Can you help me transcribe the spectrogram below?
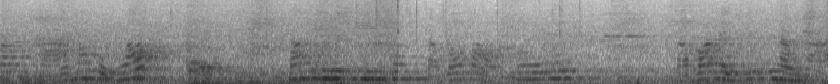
รักษาว่าหุ่นเนาะครับบางทีกินคนกับว่าบอกเขากับว่าในที่นั่นหาท่านแจ้งถึงแจ้งฟังนะก็ได้ก็ถูกแล้วเราค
